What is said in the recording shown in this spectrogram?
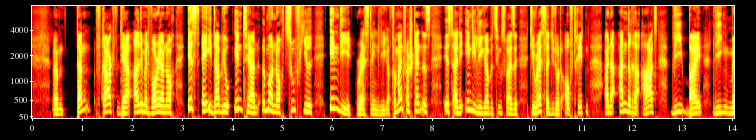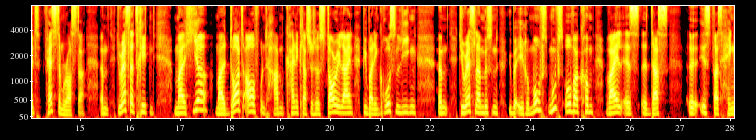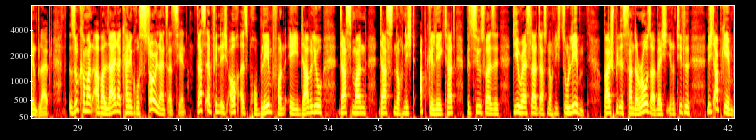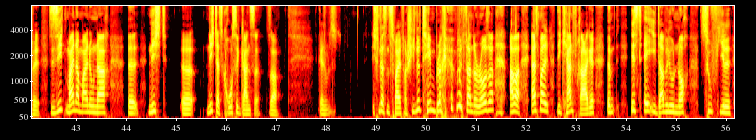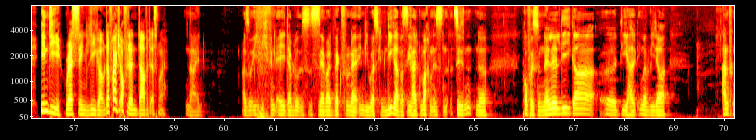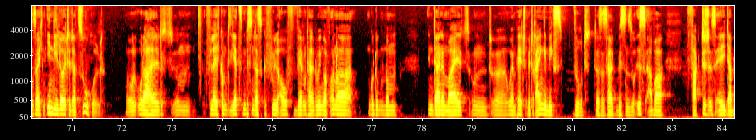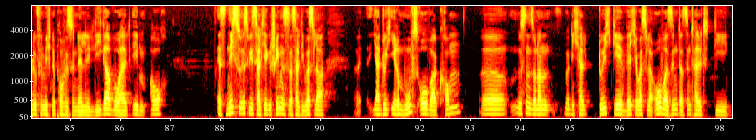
Ähm, dann fragt der Ultimate Warrior noch, ist AEW intern immer noch zu viel Indie-Wrestling-Liga? Für mein Verständnis ist eine Indie-Liga beziehungsweise die Wrestler, die dort auftreten, eine andere Art wie bei Ligen mit festem Roster. Ähm, die Wrestler treten mal hier, mal dort auf und haben keine klassische Storyline wie bei den großen Ligen. Ähm, die Wrestler müssen über ihre Moves, Moves overkommen, weil es äh, das äh, ist, was hängen bleibt. So kann man aber leider keine großen Storylines erzählen. Das empfinde ich auch als Problem von AEW, dass man das noch nicht abgelegt hat, beziehungsweise die Wrestler das noch nicht so leben. Beispiel ist Thunder Rosa, welche ihren Titel nicht abgeben will. Sie sieht meiner Meinung nach äh, nicht äh, nicht das große Ganze. So. Ich finde, das sind zwei verschiedene Themenblöcke mit Thunder Rosa. Aber erstmal die Kernfrage: ähm, Ist AEW noch zu viel Indie-Wrestling-Liga? Und da frage ich auch wieder den David erstmal. Nein. Also ich, ich finde AEW ist, ist sehr weit weg von der Indie-Wrestling-Liga. Was sie halt machen, ist, sie sind eine professionelle Liga, äh, die halt immer wieder Anführungszeichen Indie-Leute dazu holt. Oder, oder halt, ähm, vielleicht kommt jetzt ein bisschen das Gefühl auf, während halt Ring of Honor genommen in Dynamite und äh, Rampage mit reingemixt wird, dass es halt ein bisschen so ist, aber faktisch ist AEW für mich eine professionelle Liga, wo halt eben auch es nicht so ist, wie es halt hier geschrieben ist, dass halt die Wrestler äh, ja durch ihre Moves overkommen äh, müssen, sondern wenn ich halt durchgehe, welche Wrestler over sind, das sind halt die,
